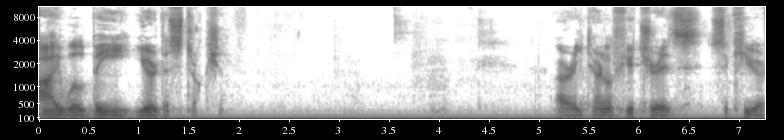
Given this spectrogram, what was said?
I will be your destruction. Our eternal future is secure.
